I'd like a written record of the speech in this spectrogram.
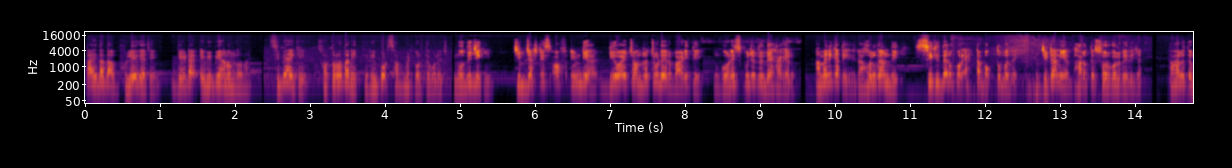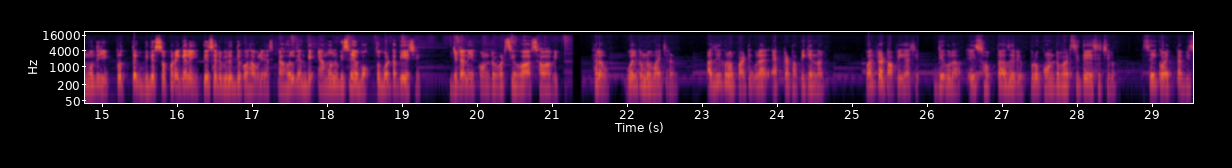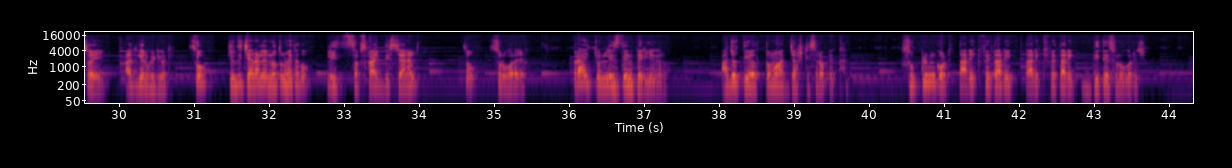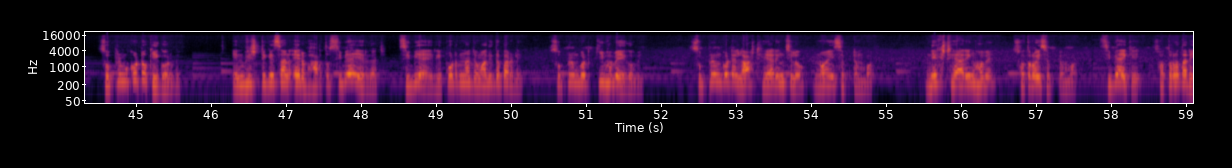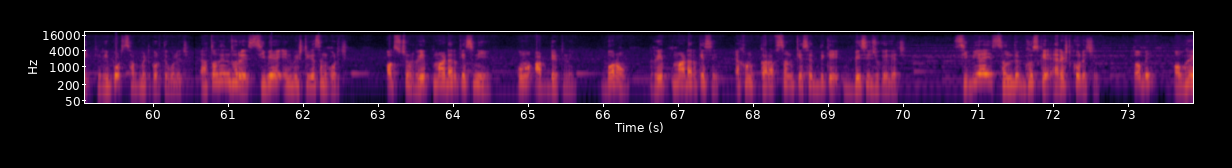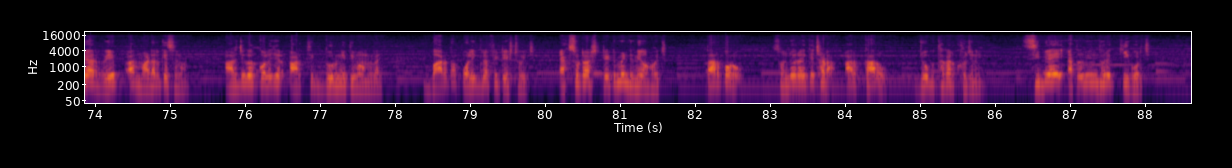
তাই দাদা ভুলে গেছে যে এটা এবিপি আনন্দ নয়। সিবিআইকে সতেরো তারিখ রিপোর্ট সাবমিট করতে বলেছে। মোদিজিকে chief justice of India DY চন্দ্রচূড়ের বাড়িতে গণেশ পুজোতে দেখা গেল। আমেরিকাতে রাহুল গান্ধী শিখদের উপর একটা বক্তব্য দেয়, যেটা নিয়ে ভারতে সরগোল বেঁধে যায়। তাহলে তো মোদিজি প্রত্যেক বিদেশ সফরে গেলেই দেশের বিরুদ্ধে কথা বলে আসে রাহুল গান্ধী এমন বিষয়ে বক্তব্যটা দিয়েছে, যেটা নিয়ে কন্ট্রোভার্সি হওয়া স্বাভাবিক। Hello welcome to my channel আজকে কোনো পার্টিকুলার একটা টপিকে নয়, কয়েকটা টপিক আছে, যেগুলো এই সপ্তাহ ধরে পুরো কন্ট্রোভার্সিতে এসেছিল। সেই কয়েকটা বিষয়েই আজকের ভিডিওটি সো যদি চ্যানেলে নতুন হয়ে থাকো please subscribe this channel so শুরু করা যাক। প্রায় চল্লিশ দিন পেরিয়ে গেল। আজও তিলোত্তমা জাস্টিসের অপেক্ষায়। সুপ্রিম কোর্ট তারিখ ফে তারিখ তারিখ ফে তারিখ দিতে শুরু করেছে। সুপ্রিম কোর্টও কী করবে? ইনভেস্টিগেশন এর ভার তো সিবিআই এর কাছে। সিবিআই রিপোর্ট না জমা দিতে পারলে সুপ্রিম কোর্ট কীভাবে এগোবে? সুপ্রিম কোর্টে লাস্ট হিয়ারিং ছিল নয়ই সেপ্টেম্বর নেক্সট হিয়ারিং হবে সতেরোই সেপ্টেম্বর সিবিআইকে সতেরো তারিখ রিপোর্ট সাবমিট করতে বলেছে। এতদিন ধরে সিবিআই ইনভেস্টিগেশন করছে। অথচ রেপ মার্ডার কেস নিয়ে কোনো আপডেট নেই। বরং রেপ মার্ডার কেসে এখন কারাপশন কেসের দিকে বেশি ঝুঁকে গেছে। সিবিআই সন্দীপ ঘোষকে অ্যারেস্ট করেছে। তবে অভয়ার রেপ আর মার্ডার কেসে নয়। আরজিগর কলেজের আর্থিক দুর্নীতি মামলায় বারোটা পলিগ্রাফি টেস্ট হয়েছে। একশোটা স্টেটমেন্ট নেওয়া হয়েছে। তারপরও সঞ্জয় রায়কে ছাড়া আর কারও যোগ থাকার খোঁজ নেই। সিবিআই এতদিন ধরে কি করছে?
